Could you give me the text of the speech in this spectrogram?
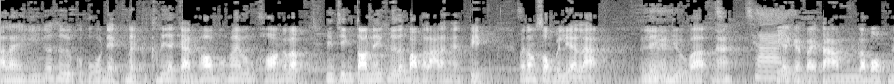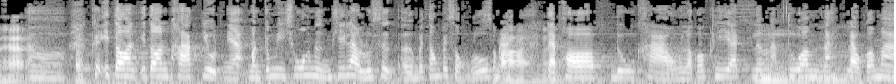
อะไรอย่างงี้ก็คือโอ้โหเด็กเด็กก็เครียดกันพ่อแม่ผู้ปกครองก็แบบจริง ๆ ตอนนี้คือต้องเบาภาระแล้วไงปิด ไม่ต้องส่งไปเรียนแล้ว เรียนกันอยู่ว่านะใช่ เครียดกันไปตามระบบนะฮะ เออครับคืออีตอนอีตอนพักหยุดเนี่ยมันก็มีช่วงหนึ่งที่เรารู้สึกเออไม่ต้องไปส่งลูกสนะบายฮะแต่พอดูข่าวเราก็เครียดเรื่องน้ำท่วมนะอืมเราก็มา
